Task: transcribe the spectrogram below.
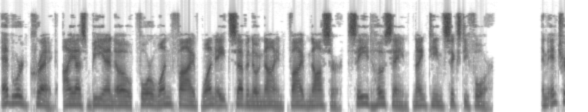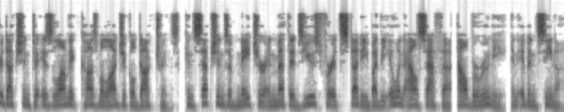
Edward Craig, ISBN 0-415-18709-5 Nasr, Saeed Hossein 1964. An Introduction to Islamic Cosmological Doctrines, Conceptions of Nature and Methods Used for Its Study by the Ikhwan al-Safa, al-Biruni, and Ibn Sina.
